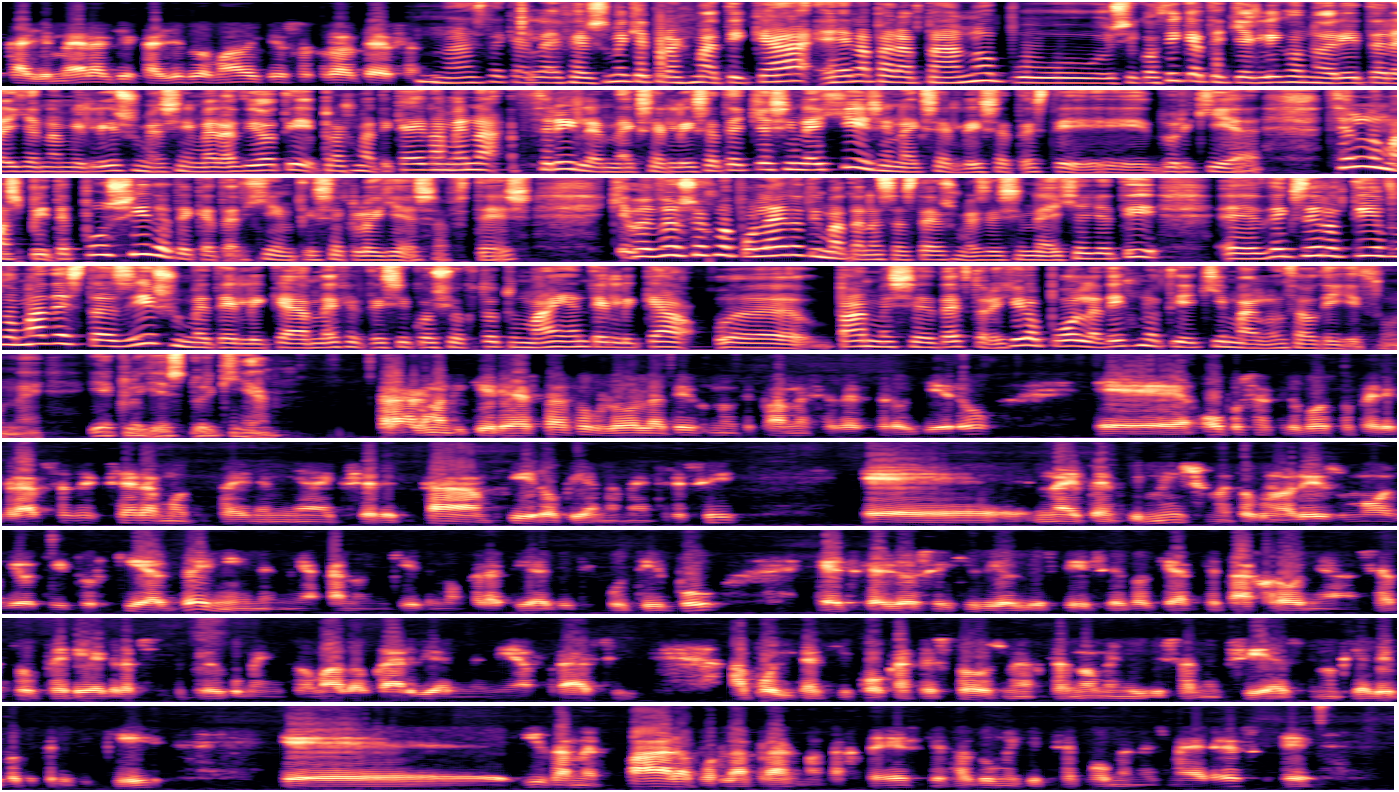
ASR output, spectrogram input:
καλημέρα και καλή εβδομάδα και στο κρατέ Να είστε καλά. Ευχαριστούμε και πραγματικά ένα παραπάνω που σηκωθήκατε και λίγο νωρίτερα για να μιλήσουμε σήμερα, διότι πραγματικά είδαμε ένα θρίλερ να εξελίσσεται και συνεχίζει να εξελίσσεται στην Τουρκία. Θέλω να μας πείτε πώς είδατε καταρχήν τις εκλογές αυτές; Και βεβαίως έχουμε πολλά ερωτήματα να σας θέσουμε στη συνέχεια, γιατί ε, δεν ξέρω τι εβδομάδες θα ζήσουμε τελικά μέχρι τις 28 του Μάη, αν τελικά ε, πάμε σε δεύτερο γύρο, που όλα δείχνουν ότι εκεί μάλλον θα οδηγηθούν ε, οι εκλογές στην Τουρκία. Πράγματι κυρία Στάθογλου όλα δείχνουν ότι πάμε σε δεύτερο γύρο. Ε, όπως ακριβώς το περιγράψατε, ξέραμε ότι θα είναι μια εξαιρετικά αμφίροπη αναμέτρηση. Ε, να υπενθυμίσουμε, το γνωρίζουμε όλοι ότι η Τουρκία δεν είναι μια κανονική δημοκρατία δυτικού τύπου. Έτσι κι αλλιώς έχει διοργιστήσει εδώ και αρκετά χρόνια σε αυτό που περιέγραψε την προηγούμενη εβδομάδα ο Κάρδιαν με μια φράση απολυταρχικό καθεστώς με αυξανόμενη δυσανεξία στην οποιαδήποτε κριτική. Ε, είδαμε πάρα πολλά πράγματα χθες και θα δούμε και τις επόμενες μέρες. Ε,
